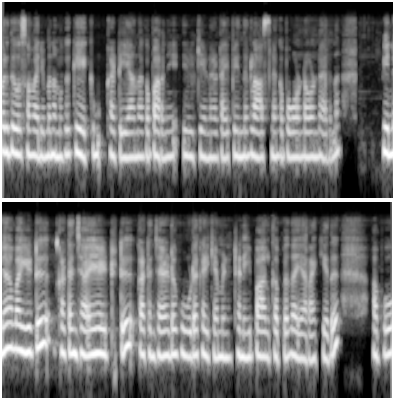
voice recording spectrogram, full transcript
ഒരു ദിവസം വരുമ്പോൾ നമുക്ക് കേക്ക് കട്ട് ചെയ്യാമെന്നൊക്കെ പറഞ്ഞ് ഇരിക്കുകയാണ് കേട്ടോ. ഇപ്പോൾ ഇന്ന് ക്ലാസ്സിനൊക്കെ പോകേണ്ടതുകൊണ്ടായിരുന്നു. പിന്നെ വൈകിട്ട് കട്ടൻ ചായ ഇട്ടിട്ട് കട്ടൻ ചായയുടെ കൂടെ കഴിക്കാൻ വേണ്ടിയിട്ടാണ് ഈ പാൽക്കപ്പ് തയ്യാറാക്കിയത്. അപ്പോൾ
